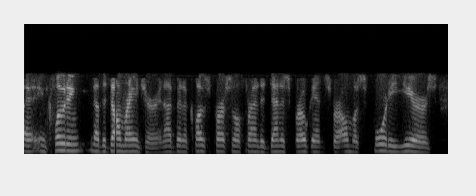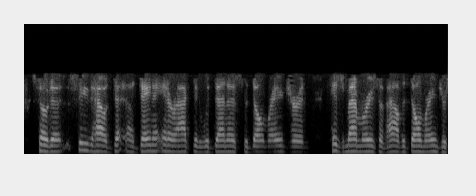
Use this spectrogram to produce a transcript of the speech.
uh, including you know, the Dome Ranger. And I've been a close personal friend of Dennis Brogans for almost 40 years. So to see how uh, Dana interacted with Dennis, the Dome Ranger, and his memories of how the Dome Ranger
